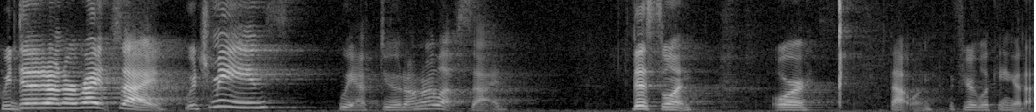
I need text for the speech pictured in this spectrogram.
we did it on our right side, which means we have to do it on our left side. This one, or that one, if you're looking at us.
